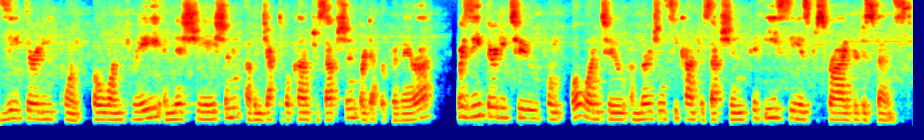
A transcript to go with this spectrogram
Z30.013, initiation of injectable contraception or Depo-Provera, or Z32.012, emergency contraception if EC is prescribed or dispensed.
